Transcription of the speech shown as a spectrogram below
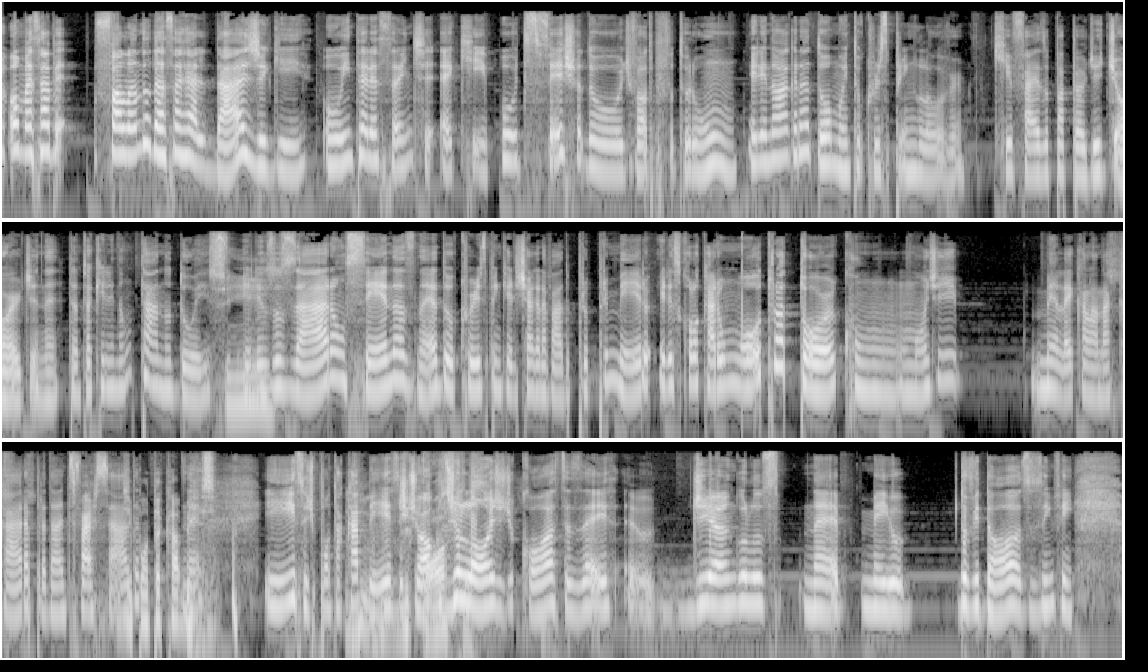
Oh, mas sabe, falando dessa realidade, Gui, o interessante é que o desfecho do De Volta pro Futuro 1, ele não agradou muito o Crispin Glover. Que faz o papel de George, né? Tanto é que ele não tá no 2. Sim. Eles usaram cenas, né, do Crispin que ele tinha gravado pro primeiro. Eles colocaram um outro ator com um monte de meleca lá na cara pra dar uma disfarçada. de ponta cabeça. E isso, de ponta cabeça, De de, óculos de longe, de costas, é, é, de ângulos, né, meio duvidosos, enfim.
